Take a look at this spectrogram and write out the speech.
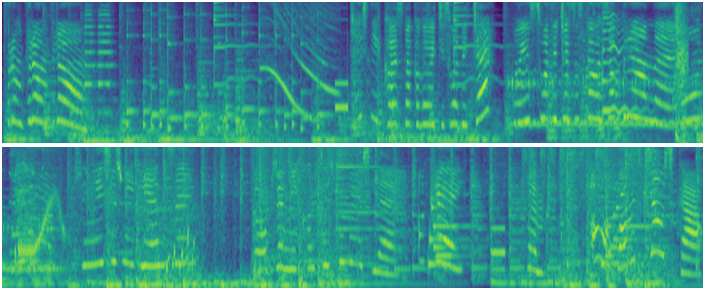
Wrum, wrum, wrum! Cześć, Nicole, smakowały ci słodycze? Moje słodycze zostały zabrane! O nie! Przyniesiesz mi więcej? Dobrze, Nicole, coś wymyślę. Okej. Em, O, pomysł książka!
